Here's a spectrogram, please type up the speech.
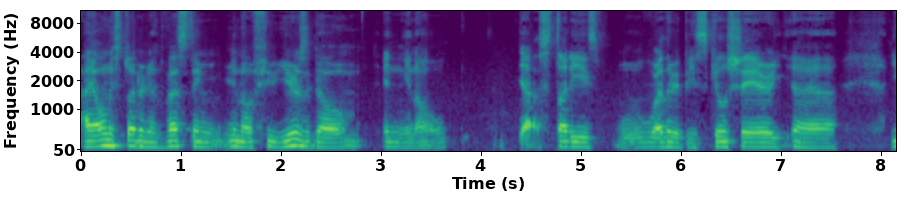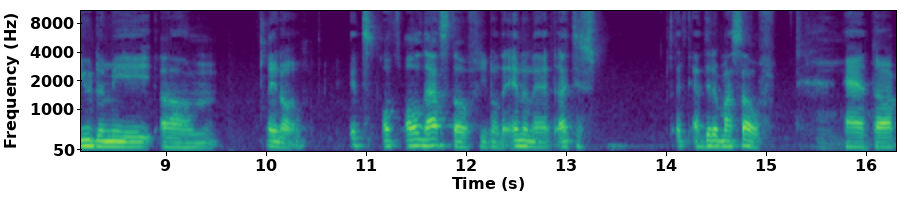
I only started investing, you know, a few years ago in, you know, yeah, studies, whether it be Skillshare, uh, Udemy, um, you know, it's of all that stuff. You know, the internet. I just I, I did it myself, mm. and uh,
